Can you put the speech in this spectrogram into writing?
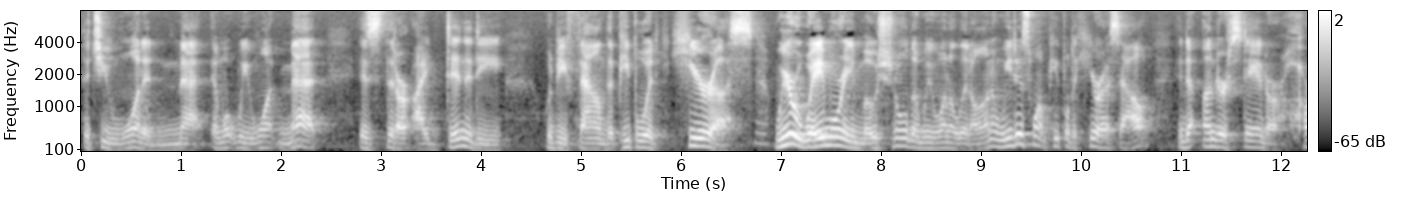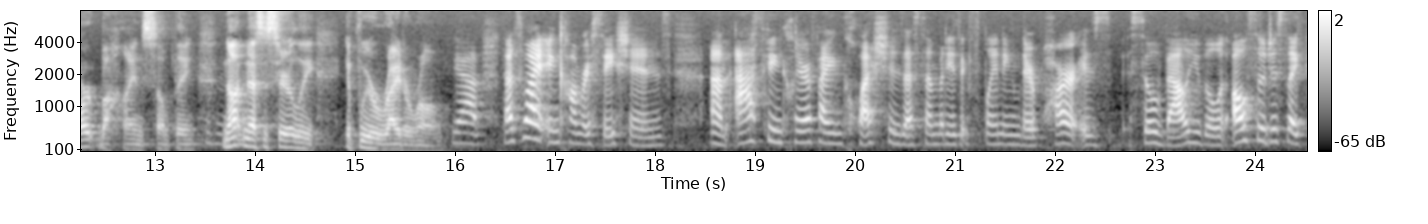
that you wanted met. And what we want met is that our identity would be found, that people would hear us. We are way more emotional than we want to let on, and we just want people to hear us out and to understand our heart behind something, mm-hmm. not necessarily if we were right or wrong. Yeah, that's why in conversations, um, asking clarifying questions as somebody is explaining their part is so valuable. And also just like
